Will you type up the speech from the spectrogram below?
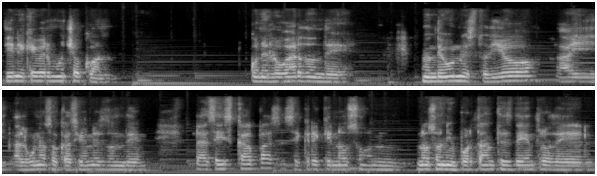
tiene que ver mucho con, con el lugar donde, donde uno estudió. Hay algunas ocasiones donde las seis capas se cree que no son, no son importantes dentro de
